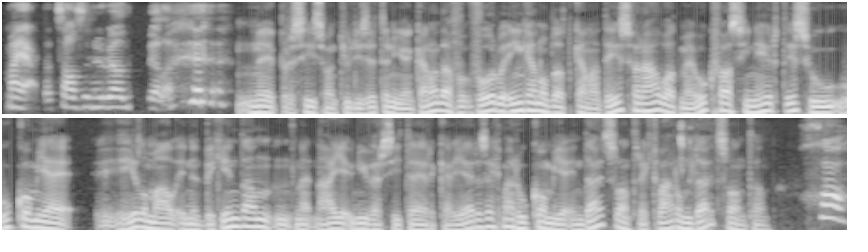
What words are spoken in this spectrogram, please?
Maar ja, dat zal ze nu wel niet willen. nee, precies, want jullie zitten nu in Canada. Voor we ingaan op dat Canadees verhaal, wat mij ook fascineert is, hoe, hoe kom jij helemaal in het begin dan, net na je universitaire carrière zeg maar, hoe kom je in Duitsland terecht? Waarom Duitsland dan? Goh,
